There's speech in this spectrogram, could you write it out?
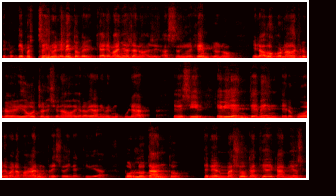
Después hay un elemento que, que Alemania ya no hace un ejemplo, ¿no? En las dos jornadas creo que ha habido ocho lesionados de gravedad a nivel muscular. Es decir, evidentemente los jugadores van a pagar un precio de inactividad. Por lo tanto, tener mayor cantidad de cambios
